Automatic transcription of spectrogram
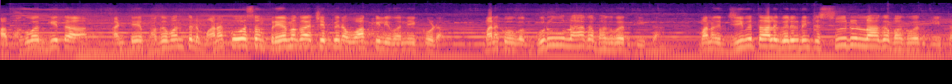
ఆ భగవద్గీత అంటే భగవంతుడు మన కోసం ప్రేమగా చెప్పిన వాక్యులు ఇవన్నీ కూడా. మనకు ఒక గురువులాగా భగవద్గీత మన జీవితాలు వెలుగురించే సూర్యుల్లాగా భగవద్గీత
